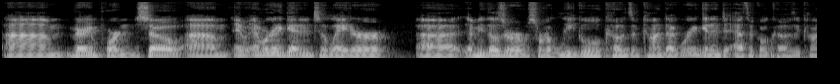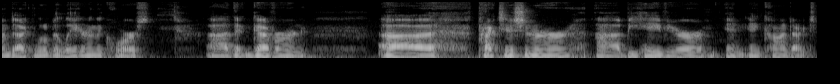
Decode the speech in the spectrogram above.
um, very important. So, um, and, and, we're going to get into later. Uh, I mean, those are sort of legal codes of conduct. We're going to get into ethical codes of conduct a little bit later in the course uh, that govern uh, practitioner uh, behavior and, and conduct.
